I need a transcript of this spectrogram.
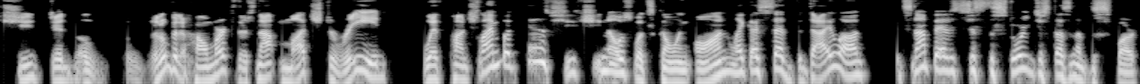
She did a, a little bit of homework. There's not much to read with Punchline, but yeah, she she knows what's going on. Like I said, the dialogue it's not bad. It's just the story just doesn't have the spark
